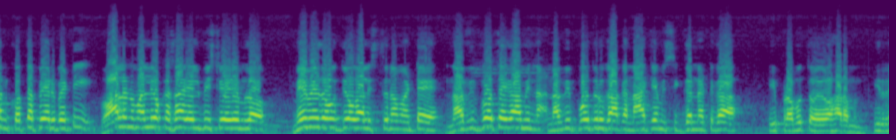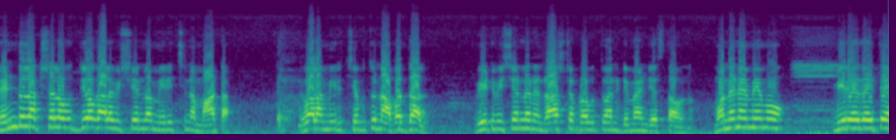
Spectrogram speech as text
అని కొత్త పేరు పెట్టి వాళ్ళను మళ్ళీ ఒకసారి ఎల్బీ స్టేడియంలో మేమేదో ఉద్యోగాలు ఇస్తున్నామంటే నవ్విపోతే గామి నవ్విపోతురు కాక నాకేమి సిగ్గన్నట్టుగా ఈ ప్రభుత్వ వ్యవహారం ఉంది. ఈ రెండు లక్షల ఉద్యోగాల విషయంలో మీరు ఇచ్చిన మాట ఇవాళ మీరు చెబుతున్న అబద్ధాలు వీటి విషయంలో నేను రాష్ట్ర ప్రభుత్వాన్ని డిమాండ్ చేస్తా ఉన్నా. మొన్ననే మేము మీరు ఏదైతే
